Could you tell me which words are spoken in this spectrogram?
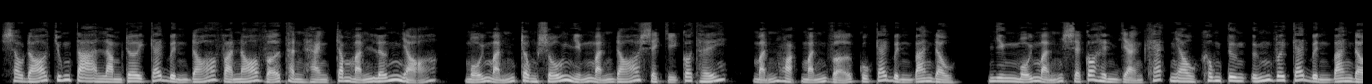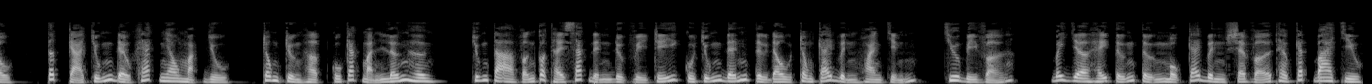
Sau đó chúng ta làm rơi cái bình đó và nó vỡ thành hàng trăm mảnh lớn nhỏ, mỗi mảnh trong số những mảnh đó sẽ chỉ có thế, mảnh hoặc mảnh vỡ của cái bình ban đầu, nhưng mỗi mảnh sẽ có hình dạng khác nhau không tương ứng với cái bình ban đầu, tất cả chúng đều khác nhau mặc dù, trong trường hợp của các mảnh lớn hơn, chúng ta vẫn có thể xác định được vị trí của chúng đến từ đâu trong cái bình hoàn chỉnh, chưa bị vỡ. Bây giờ hãy tưởng tượng một cái bình sẽ vỡ theo cách ba chiều.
